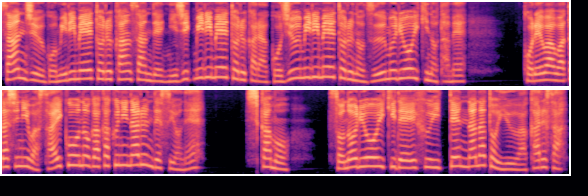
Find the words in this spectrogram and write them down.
35mm 換算で 20mm から 50mm のズーム領域のため、これは私には最高の画角になるんですよね。しかも、その領域で F1.7 という明るさ。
